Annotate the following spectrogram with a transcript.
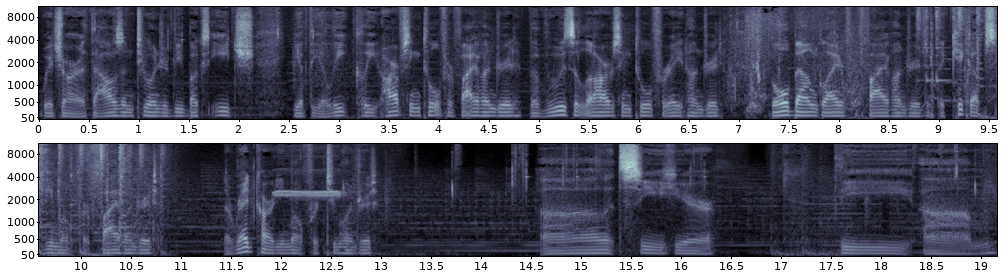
which are 1,200 V bucks each. You have the Elite Cleat Harvesting Tool for 500, the Vuvuzela Harvesting Tool for 800, Goldbound Glider for 500, the Kickups emote for 500, the Red Card emote for 200. Uh, let's see here. The um,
